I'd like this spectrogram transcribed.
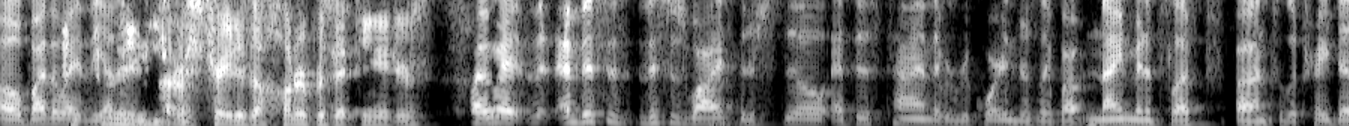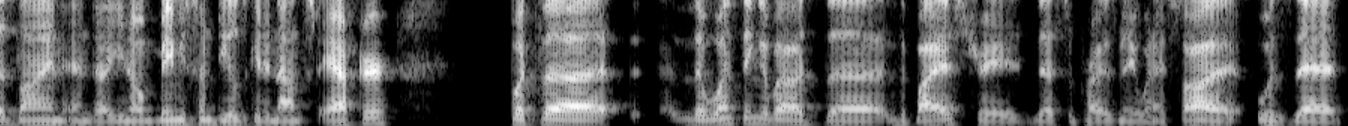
Oh, by the way, the other Dodgers trade is hundred percent teenagers. By the way, and this is this is why there's still at this time that we're recording. There's like about nine minutes left uh, until the trade deadline, and uh, you know maybe some deals get announced after. But the the one thing about the the Baez trade that surprised me when I saw it was that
